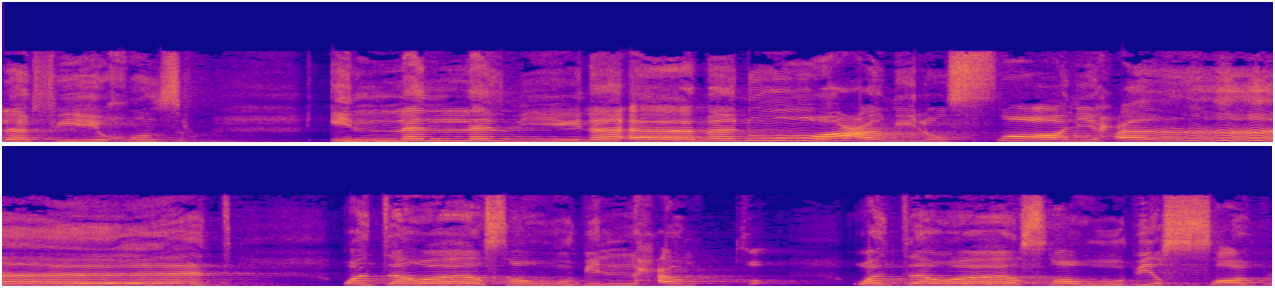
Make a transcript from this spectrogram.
لفي خسر إلا الذين آمنوا وعملوا الصالحات. وتواصوا بالحق وتواصوا بالصبر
